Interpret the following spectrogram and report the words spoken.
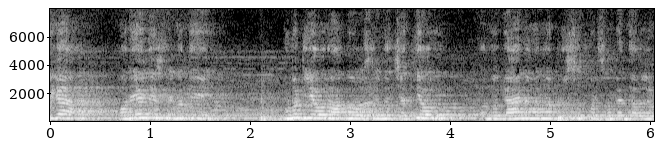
ಈಗ ಕೊನೆಯಲ್ಲಿ ಶ್ರೀಮತಿ ಗುಮಟಿಯವರು ಹಾಗೂ ಶ್ರೀಮತಿ ಚತ್ತಿಯವರು ಒಂದು ಗಾಯನವನ್ನು ಪ್ರಸ್ತುತಪಡಿಸಬೇಕಂತ ಅವರಲ್ಲಿ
